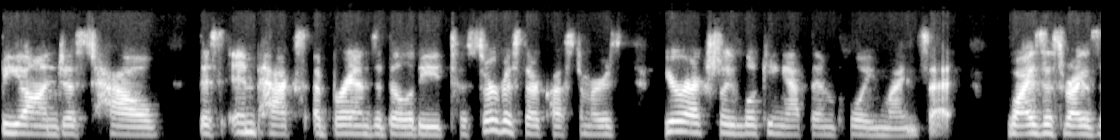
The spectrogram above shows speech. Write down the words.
beyond just how this impacts a brand's ability to service their customers, you're actually looking at the employee mindset. Why is this res-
